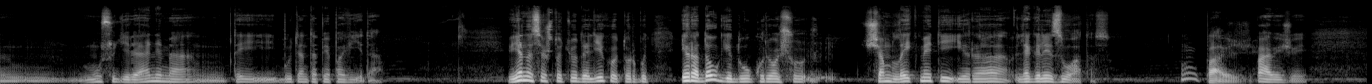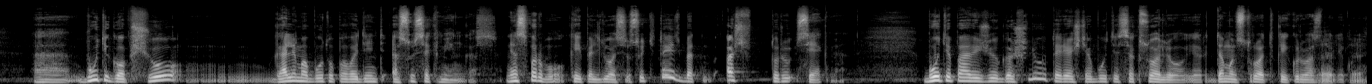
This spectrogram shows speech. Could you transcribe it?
mūsų gyvenime, tai būtent apie pavydą. Vienas iš tokių dalykų turbūt yra daug įdų, kurios šiam laikmetį yra legalizuotos. Pavyzdžiui. Pavyzdžiui, būti gopšiu galima būtų pavadinti esu sėkmingas. Nesvarbu, kaip elgiuosi su kitais, bet aš turiu sėkmę. Būti, pavyzdžiui, gašliu, tai reiškia būti seksualiu ir demonstruoti kai kuriuos dalykus.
